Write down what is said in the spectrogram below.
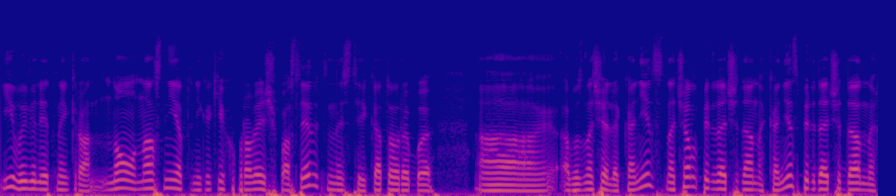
и вывели это на экран. Но у нас нет никаких управляющих последовательностей, которые бы а, обозначали конец, начало передачи данных, конец передачи данных,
